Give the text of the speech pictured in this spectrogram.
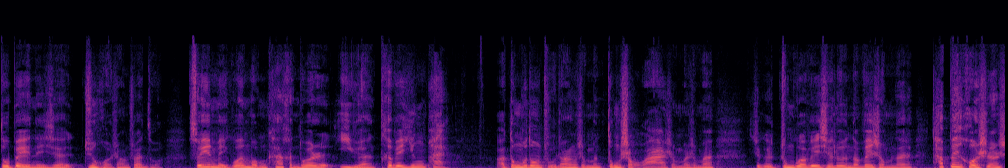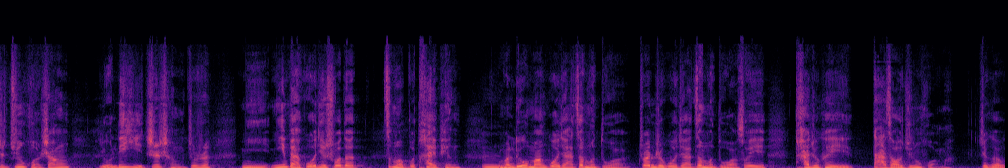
都被那些军火商赚走。所以美国我们看很多人议员特别鹰派，啊，动不动主张什么动手啊，什么什么这个中国威胁论呢？为什么呢？它背后实际上是军火商有利益支撑，就是你你把国际说的这么不太平，那么流氓国家这么多，专制国家这么多，所以他就可以大造军火嘛。这个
